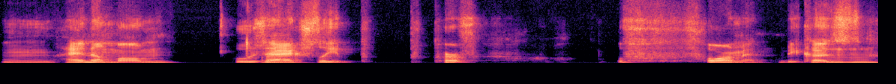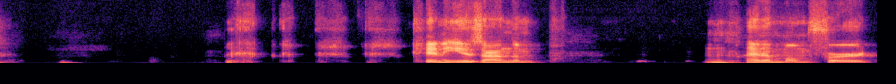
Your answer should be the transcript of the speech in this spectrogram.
minimum who's Right. actually perf- performing? Because Mhm. Kenny is on the minimum for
